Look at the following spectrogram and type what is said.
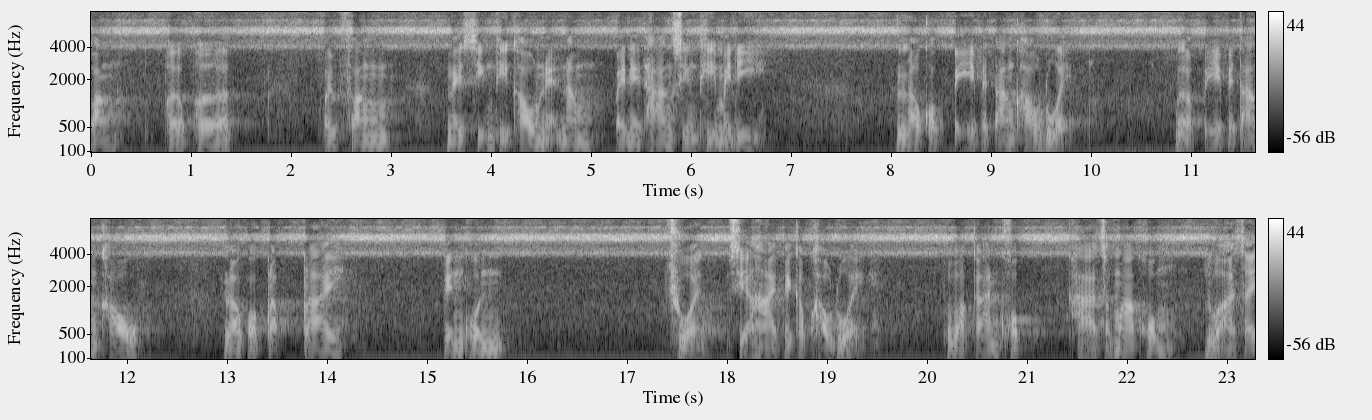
ฟังเผลอเผลอไปฟังในสิ่งที่เขาแนะนำไปในทางสิ่งที่ไม่ดี เราก็เป๋ไปตามเขาด้วย เมื่อเป๋ไปตามเขา เราก็กลับกลายเป็นคนช่วยเสียหายไปกับเขาด้วย เพราะว่าการครบ ค้าสมาคม หรือว่าอาศัย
